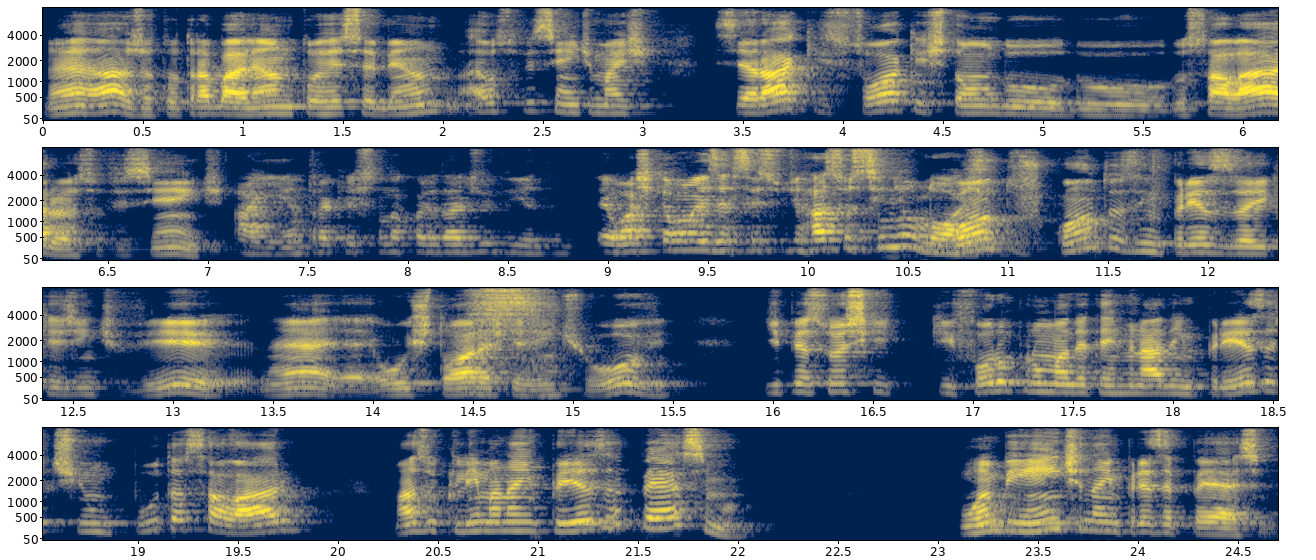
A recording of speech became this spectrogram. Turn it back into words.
Né? Ah, já estou trabalhando, estou recebendo, é o suficiente, mas será que só a questão do, do, do, salário é suficiente? Aí entra a questão da qualidade de vida. Eu acho que é um exercício de raciocínio lógico. Quantos, quantas empresas aí que a gente vê, né, é, ou histórias que a gente ouve, de pessoas que, que foram para uma determinada empresa, tinham um puta salário, mas o clima na empresa é péssimo. O ambiente na empresa é péssimo.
